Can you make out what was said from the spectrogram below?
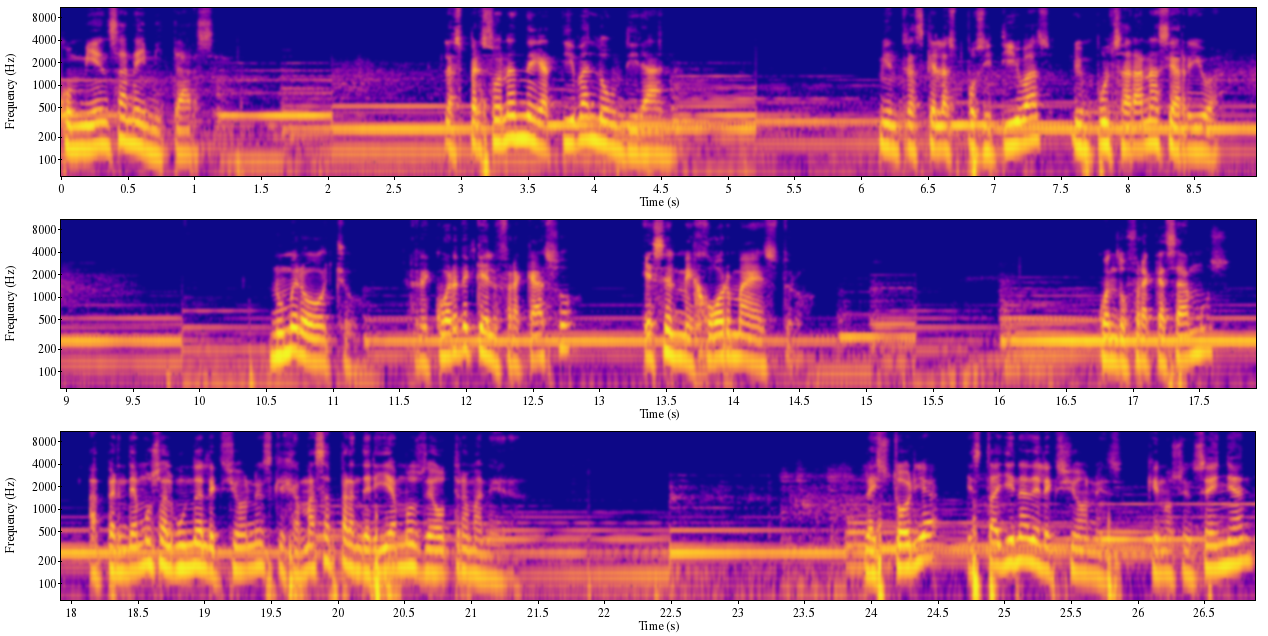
comienzan a imitarse. Las personas negativas lo hundirán, mientras que las positivas lo impulsarán hacia arriba. Número 8. Recuerde que el fracaso es el mejor maestro. Cuando fracasamos, aprendemos algunas lecciones que jamás aprenderíamos de otra manera. La historia está llena de lecciones que nos enseñan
